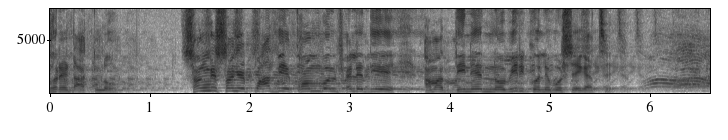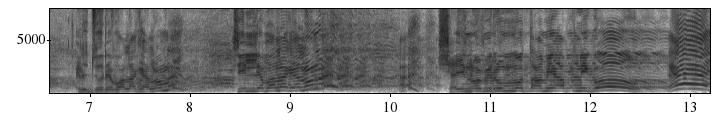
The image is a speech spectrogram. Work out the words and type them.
ধরে ডাকলো। সঙ্গে সঙ্গে পা দিয়ে কম্বল ফেলে দিয়ে আমার দিনের নবীর কোলে বসে গেছে। জোরে বলা গেল না? চিল্লে বলা গেল না? সেই নবীর উম্মত আমি আপনি গো। এই!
